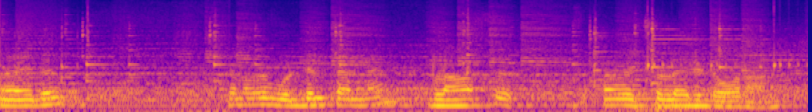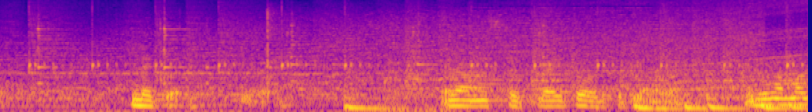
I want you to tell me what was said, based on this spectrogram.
അതായത് നമുക്ക് വുഡിൽ തന്നെ ഗ്ലാസ് വെച്ചുള്ള ഒരു ഡോറാണ് ഇതിലേക്ക് ഇതാണ് സ്ട്രിപ്പ് ലൈറ്റ് കൊടുത്തിട്ടുള്ളത്. ഇത് നമ്മൾ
